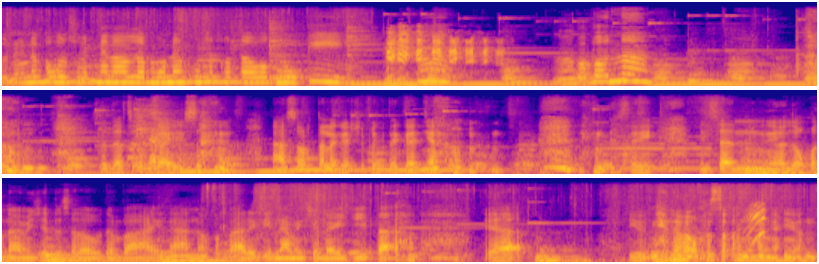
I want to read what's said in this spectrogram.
Kanina ba kung sakit na nalamunan kung sa katawag Loki? Hmm. Hmm, baba na. so that's all guys. Nasor talaga siya pag naganyan. Kasi minsan niloloko namin siya doon sa loob ng bahay na ano, kunwari di namin siya nakikita. Kaya yun, ginawa ko sa kanya ngayon.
